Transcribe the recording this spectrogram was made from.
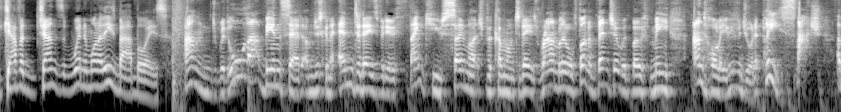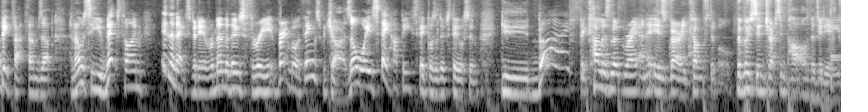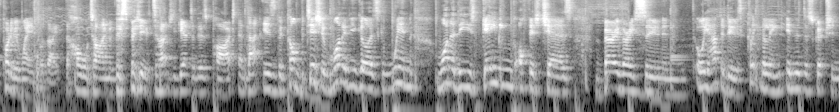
have a chance of winning one of these bad boys. And with all that being said, I'm just going to end today's video. Thank you so much for coming on today's round little fun adventure with both me and Holly. If you've enjoyed it, please smash a big fat thumbs up and I will see you next time in the next video. Remember those three very important things, which are, as always, stay happy, stay positive, stay awesome. Goodbye. The colours look great and it is very comfortable. The most interesting part of the video, you've probably been waiting for like the whole time of this video to actually get to this part, and that is the competition. One of you guys can win one of these gaming office chairs very, very soon, and all you have to do is click the link in the description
